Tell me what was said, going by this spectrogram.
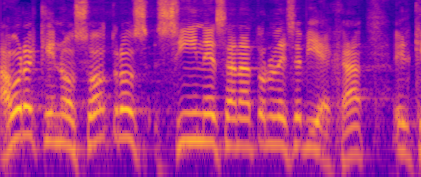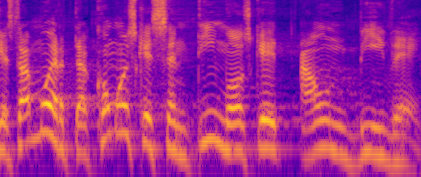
Ahora que nosotros, sin esa naturaleza vieja, el que está muerta, ¿cómo es que sentimos que aún vive?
